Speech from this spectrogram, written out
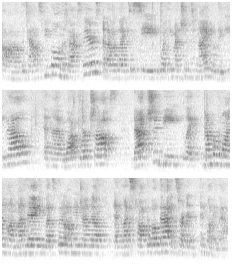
uh, the townspeople and the taxpayers, and I would like to see what he mentioned tonight with the eval and the walk workshops. That should be like number one on Monday, let's put it on the agenda and let's talk about that and start im- implementing that.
